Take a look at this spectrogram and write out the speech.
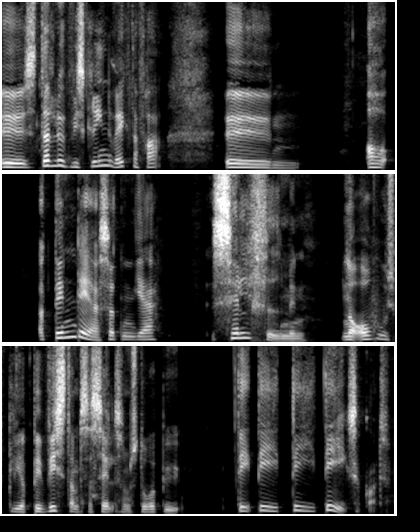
øh, så der løb vi skrigende væk derfra. Øh, og, og den der sådan, ja, selvfedmen, når Aarhus bliver bevidst om sig selv som storby, det, det, det, det er ikke så godt.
